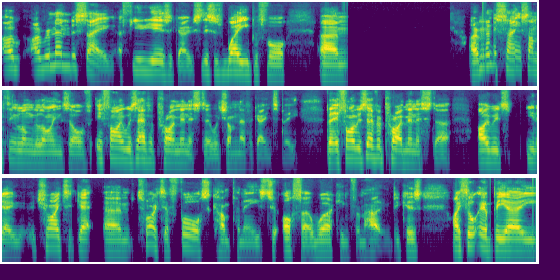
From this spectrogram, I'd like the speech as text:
I I remember saying a few years ago. So this is way before um, I remember saying something along the lines of, if I was ever prime minister, which I'm never going to be, but if I was ever prime minister, I would, you know, try to get, um, try to force companies to offer working from home because I thought it would be a,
